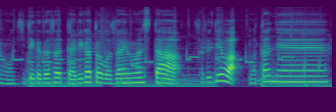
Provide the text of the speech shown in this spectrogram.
今日も聞いてくださってありがとうございました。それではまたね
